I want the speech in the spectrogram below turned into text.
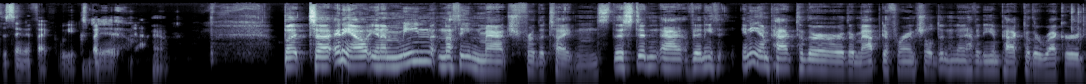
the same effect we expected. But uh, anyhow, in a mean nothing match for the Titans, this didn't have any any impact to their their map differential. Didn't have any impact to their record.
